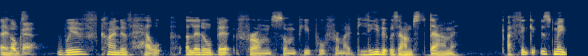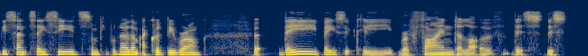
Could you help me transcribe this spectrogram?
and Okay. with kind of help a little bit from some people from I believe it was Amsterdam. I think it was maybe Sensi Seeds. Some people know them. I could be wrong. But they basically refined a lot of this this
